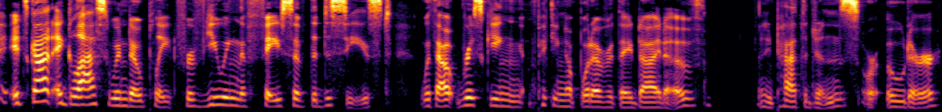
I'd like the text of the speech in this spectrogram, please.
It's got a glass window plate for viewing the face of the deceased without risking picking up whatever they died of, any pathogens or odor.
